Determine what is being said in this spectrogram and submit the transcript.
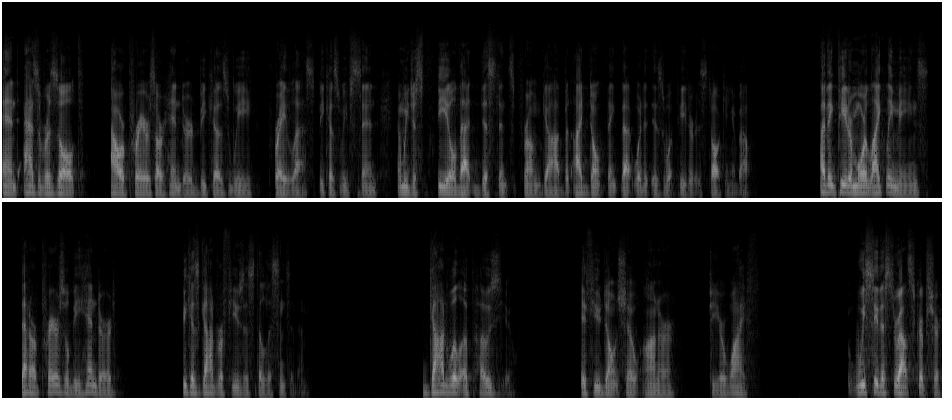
and as a result, our prayers are hindered because we pray less, because we've sinned, and we just feel that distance from God. But I don't think that is what Peter is talking about. I think Peter more likely means that our prayers will be hindered because God refuses to listen to them. God will oppose you if you don't show honor to your wife. We see this throughout Scripture.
